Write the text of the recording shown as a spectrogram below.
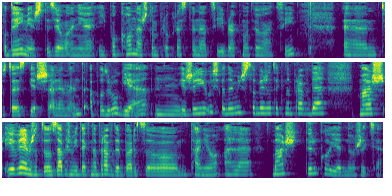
podejmiesz te i pokonasz tą prokrastynację i brak motywacji, to to jest pierwszy element. A po drugie, mm, jeżeli uświadomisz sobie, że tak naprawdę masz, ja wiem, że to zabrzmi tak naprawdę bardzo tanio, ale masz tylko jedno życie.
